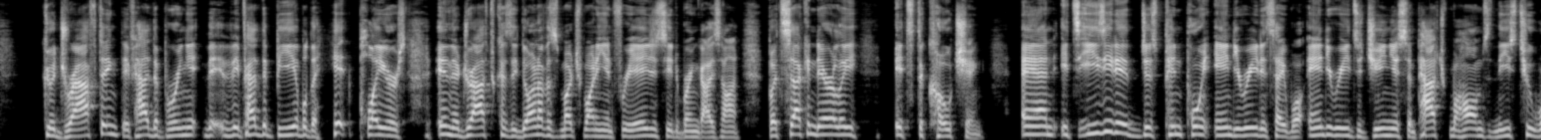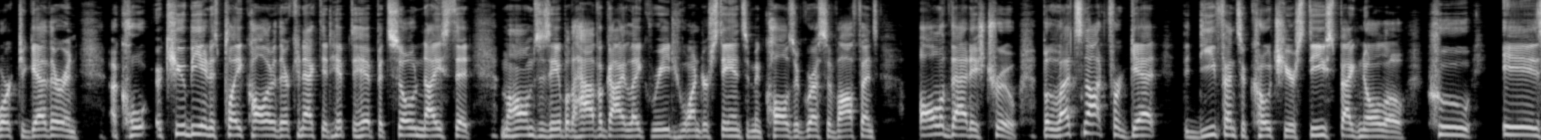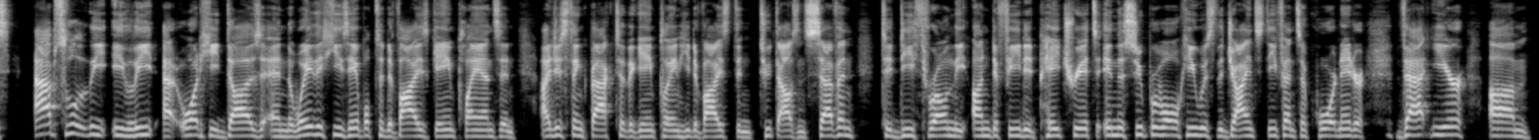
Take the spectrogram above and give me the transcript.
good drafting. They've had to bring it, they've had to be able to hit players in the draft because they don't have as much money in free agency to bring guys on. But secondarily, it's the coaching. And it's easy to just pinpoint Andy Reid and say, well, Andy Reid's a genius and Patrick Mahomes and these two work together and a, co- a QB and his play caller, they're connected hip to hip. It's so nice that Mahomes is able to have a guy like Reid who understands him and calls aggressive offense. All of that is true. But let's not forget the defensive coach here, Steve Spagnuolo, who is absolutely elite at what he does and the way that he's able to devise game plans. And I just think back to the game plan he devised in 2007 to dethrone the undefeated Patriots in the Super Bowl. He was the Giants defensive coordinator that year. Um,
